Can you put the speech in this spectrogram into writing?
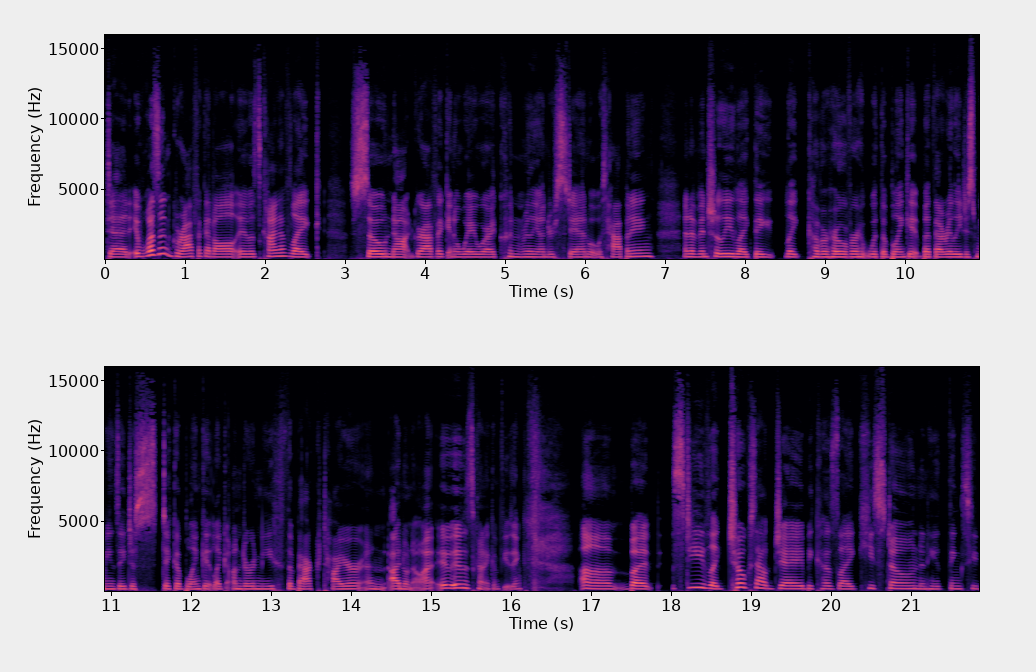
dead. It wasn't graphic at all. It was kind of like so not graphic in a way where I couldn't really understand what was happening. And eventually, like, they like cover her over with a blanket, but that really just means they just stick a blanket like underneath the back tire. And I don't know. It, it was kind of confusing. Um, but Steve like chokes out Jay because like he's stoned and he thinks he,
